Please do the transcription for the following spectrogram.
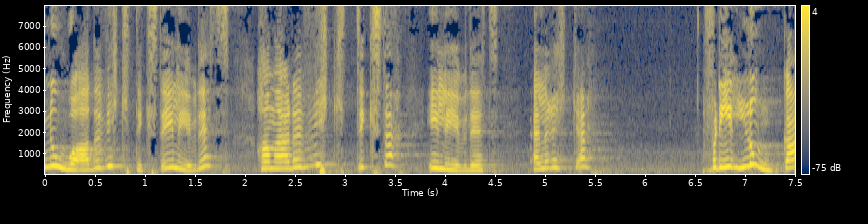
noe av det viktigste i livet ditt. Han er det viktigste i livet ditt, eller ikke. Fordi lunka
